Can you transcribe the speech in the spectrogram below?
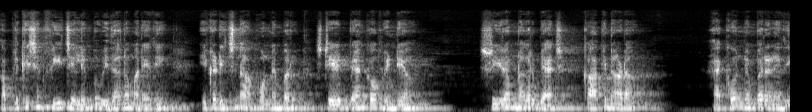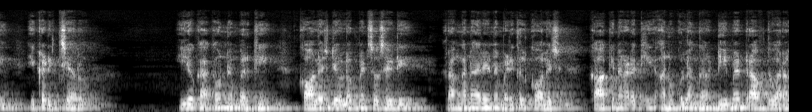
అప్లికేషన్ ఫీ చెల్లింపు విధానం అనేది ఇక్కడ ఇచ్చిన account number State Bank of India Sriram Nagar branch Kakinada account number అనేది ఇక్కడ ఇచ్చారు. ఈ యొక్క అకౌంట్ నెంబర్కి college development society Ranganarayana medical college కాకినాడకి అనుకూలంగా డిమాండ్ డ్రాఫ్ట్ ద్వారా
